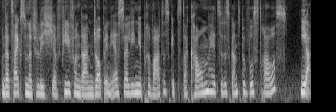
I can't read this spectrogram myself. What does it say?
Und da zeigst du natürlich viel von deinem Job in erster Linie. Privates gibt es da kaum. Hältst du das ganz bewusst raus? Ja.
